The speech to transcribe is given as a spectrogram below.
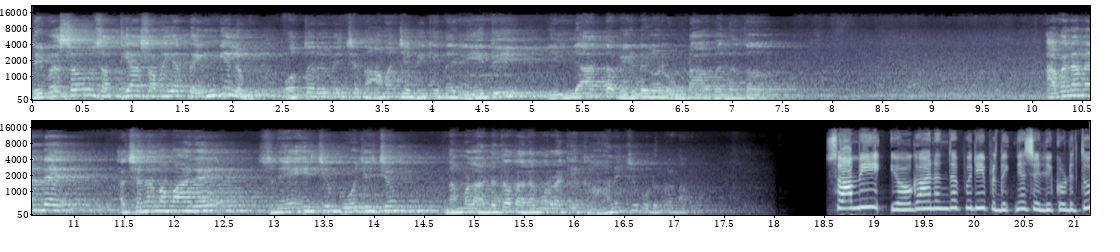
ദിവസവും സന്ധ്യാസമയത്തെങ്കിലും ഒത്തൊരുമിച്ച് നാമം ജപിക്കുന്ന രീതി ഇല്ലാത്ത വീടുകൾ ഉണ്ടാവരുത്. അവനവന്റെ അച്ഛനമ്മമാരെ സ്നേഹിച്ചും പൂജിച്ചും നമ്മൾ അടുത്ത തലമുറയ്ക്ക് കാണിച്ചു കൊടുക്കണം. സ്വാമി യോഗാനന്ദപുരി പ്രതിജ്ഞ ചൊല്ലിക്കൊടുത്തു.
